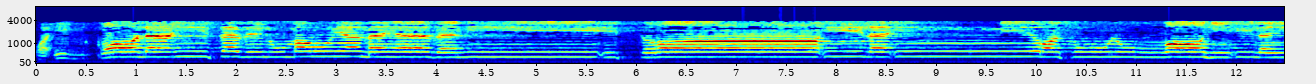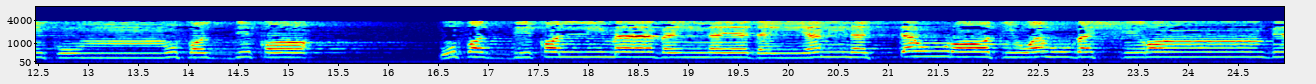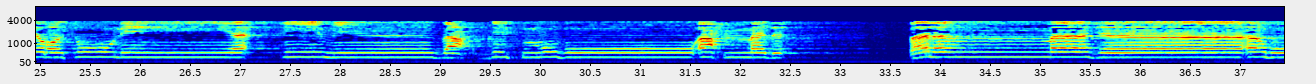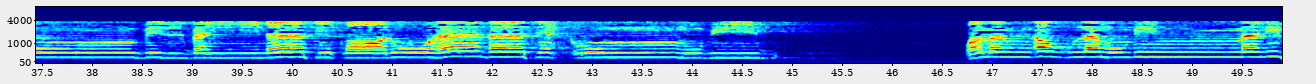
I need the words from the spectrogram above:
وإذ قال عيسى ابن مريم يا بني إسرائيل إني رسول الله إليكم مصدقا مصدقا لما بين يدي من التوراة ومبشرا برسول يأتي من بعد اسمه أحمد. فلما جاءهم بالبينات قالوا هذا سحر مبين. ومن أظلم ممن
